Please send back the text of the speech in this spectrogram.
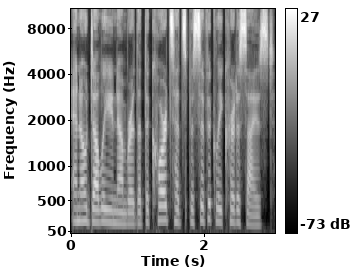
NOW number that the courts had specifically criticized.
